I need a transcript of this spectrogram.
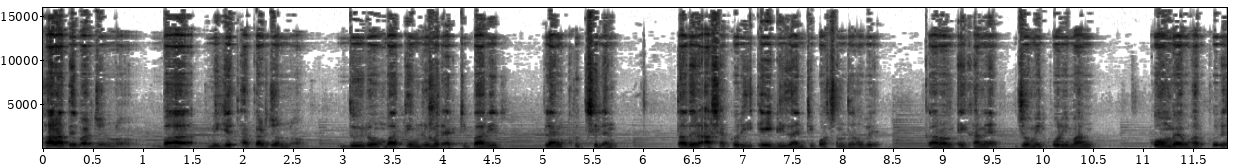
ভাড়া দেবার জন্য বা নিজে থাকার জন্য দুই রুম বা তিন রুমের একটি বাড়ির প্ল্যান খুঁজছিলেন, তাদের আশা করি এই ডিজাইনটি পছন্দ হবে, কারণ এখানে জমির পরিমাণ কম ব্যবহার করে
